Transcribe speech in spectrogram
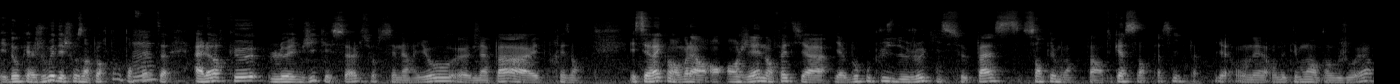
et donc à jouer des choses importantes en mmh. fait, alors que le MJ qui est seul sur ce scénario euh, n'a pas à être présent. Et c'est vrai qu'en voilà, en, GN, en fait, il y a, y a, beaucoup plus de jeux qui se passent sans témoin. Enfin, en tout cas, sans. Enfin, si, on, est, on est témoin en tant que joueur,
